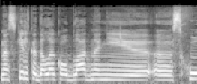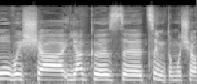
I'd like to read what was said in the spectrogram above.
Наскільки далеко обладнані е, сховища? Як з цим? Тому що е,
